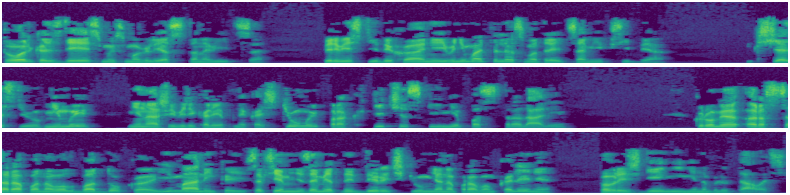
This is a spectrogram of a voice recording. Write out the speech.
Только здесь мы смогли остановиться, перевести дыхание и внимательно смотреть самих себя. К счастью, ни мы, ни наши великолепные костюмы практически не пострадали. Кроме расцарапанного лба Дока и маленькой, совсем незаметной дырочки у меня на правом колене, повреждений не наблюдалось.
